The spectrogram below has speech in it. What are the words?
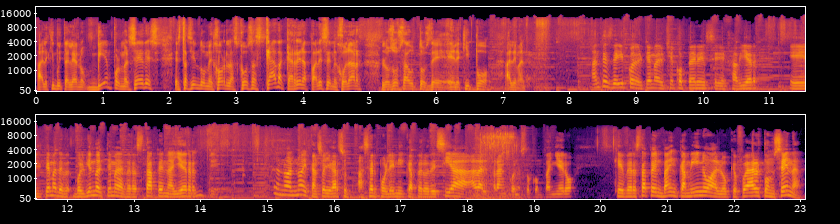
al equipo italiano. Bien por Mercedes, está haciendo mejor las cosas. Cada carrera parece mejorar los dos autos del equipo alemán. Antes de ir con el tema del Checo Pérez, eh, Javier, el tema de, volviendo al tema de Verstappen ayer, eh, no, no, alcanzó a llegar a ser polémica, pero decía Adal Franco, nuestro compañero, que Verstappen va en camino a lo que fue Ayrton Senna.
